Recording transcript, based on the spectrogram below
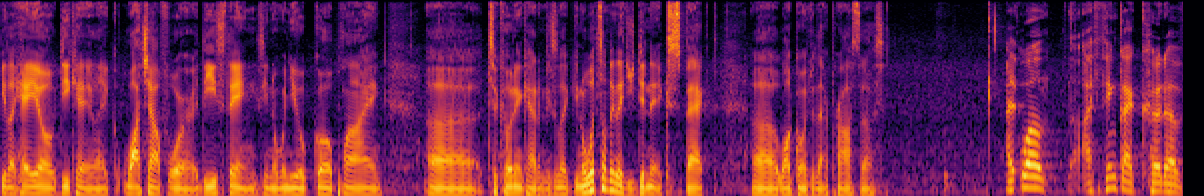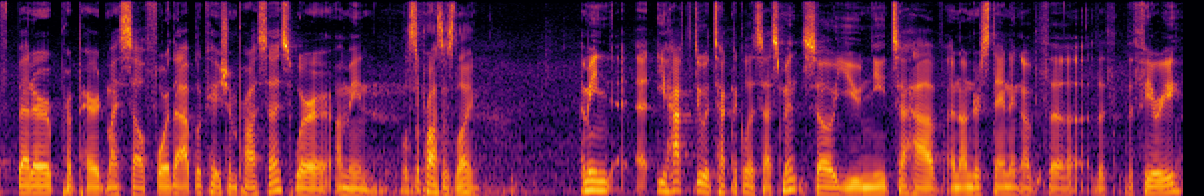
be like, hey yo, DK, like watch out for these things. You know, when you go applying uh, to coding academies, like you know, what's something that you didn't expect uh, while going through that process? I, well, I think I could have better prepared myself for the application process. Where I mean, What's the process like? I mean, uh, you have to do a technical assessment, so you need to have an understanding of the, the the theory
